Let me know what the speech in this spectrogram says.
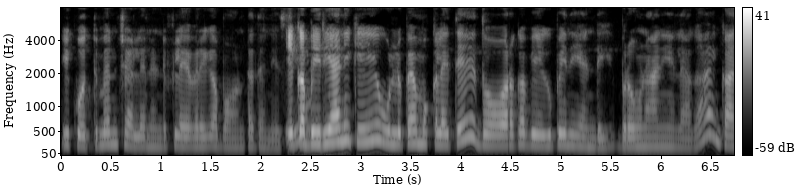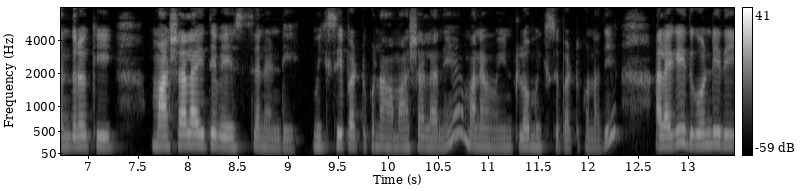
ఈ కొత్తిమీరని చల్లానండి ఫ్లేవరీగా బాగుంటుంది అనేసి ఇక బిర్యానీకి ఉల్లిపాయ ముక్కలు అయితే దోరగా వేగిపోయినాయండి బ్రౌన్ ఆనియన్ లాగా. ఇంకా అందులోకి మసాలా అయితే వేస్తానండి. మిక్సీ పట్టుకున్న ఆ మసాలానే మనం ఇంట్లో మిక్సీ పట్టుకున్నది. అలాగే ఇదిగోండి ఇది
